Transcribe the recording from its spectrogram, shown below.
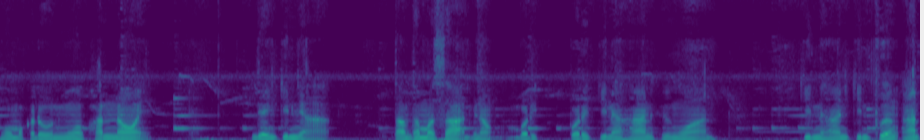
งัวมักกะโดนงัวพันน้อยเลี้ยงกินหญ้า ตามธรรมชาติพี่น้องบริบริกินอาหารคืองวนกินอาหารกินเฟืองอัด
